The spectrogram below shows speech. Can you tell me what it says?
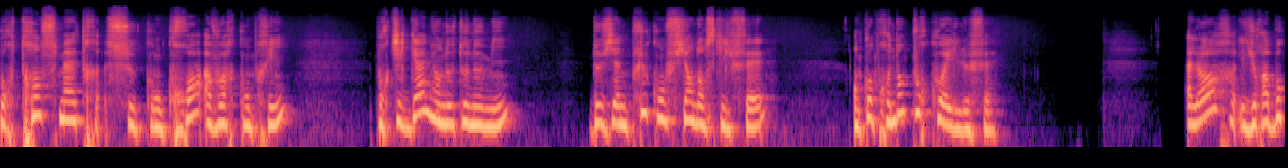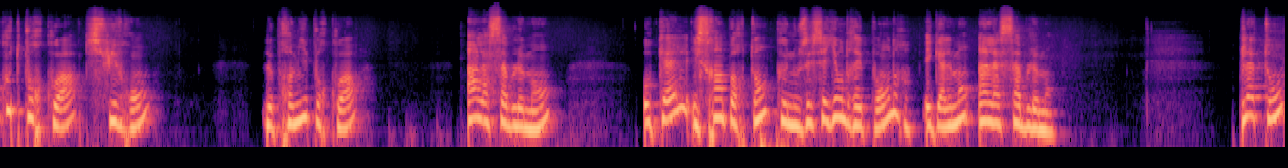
pour transmettre ce qu'on croit avoir compris, pour qu'il gagne en autonomie, devienne plus confiant dans ce qu'il fait, en comprenant pourquoi il le fait. Alors, il y aura beaucoup de pourquoi qui suivront. Le premier pourquoi, inlassablement, auquel il sera important que nous essayions de répondre également inlassablement. Platon,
